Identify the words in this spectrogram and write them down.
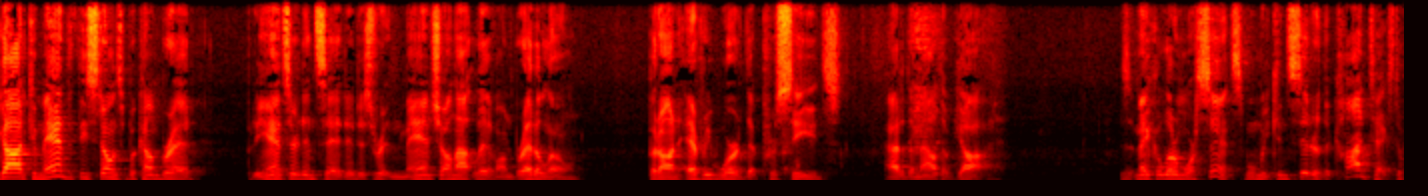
God, command that these stones become bread. But he answered and said, It is written, Man shall not live on bread alone, but on every word that proceeds out of the mouth of God. Does it make a little more sense when we consider the context of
